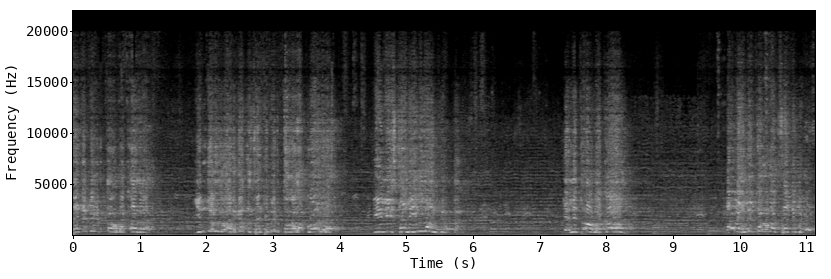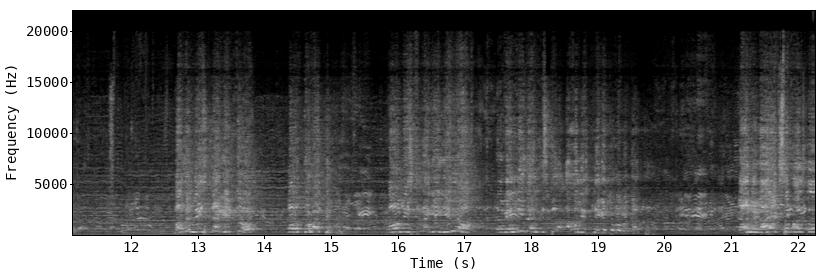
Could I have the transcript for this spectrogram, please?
ಸರ್ಟಿಫಿಕೇಟ್ ತಗೋಬೇಕಾದ್ರೆ ಹಿಂದುಳಿದ ವರ್ಗದ ಸರ್ಟಿಫಿಕೇಟ್ ತಗೊಳಕ್ ಹೋದ್ರೆ ಈ ಲಿಸ್ಟ್ ಅಲ್ಲಿ ಇಲ್ಲ ಅಂತ ಹೇಳ್ತಾರೆ. ಎಲ್ಲಿ ತಗೋಬೇಕು? ನಾವು ಎಲ್ಲಿ ತಗೋಬೇಕು ಸರ್ಟಿಫಿಕೇಟ್ ಮೊದಲು ಲಿಸ್ಟ್ ಇತ್ತು ನಾವು ತೊಗೊಳ್ತಿದ್ವಿ ನಾವು ಲಿಸ್ಟ್ನಾಗ ಇಲ್ಲ ನಾವು ಎಲ್ಲಿದೆ ಲಿಸ್ಟ್ ಆ ಲಿಸ್ಟ್ನಾಗೆ ತಗೋಬೇಕಾಗ್ತದೆ ನಾನು ನಾಯಕ ಸಮಾಜದ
